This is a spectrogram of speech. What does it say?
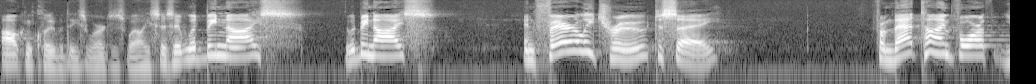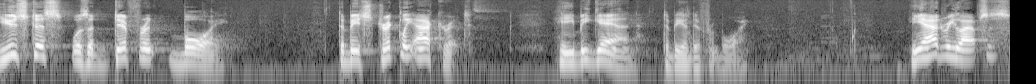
I'll conclude with these words as well. He says, It would be nice, it would be nice and fairly true to say, from that time forth, Eustace was a different boy. To be strictly accurate, he began to be a different boy. He had relapses.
